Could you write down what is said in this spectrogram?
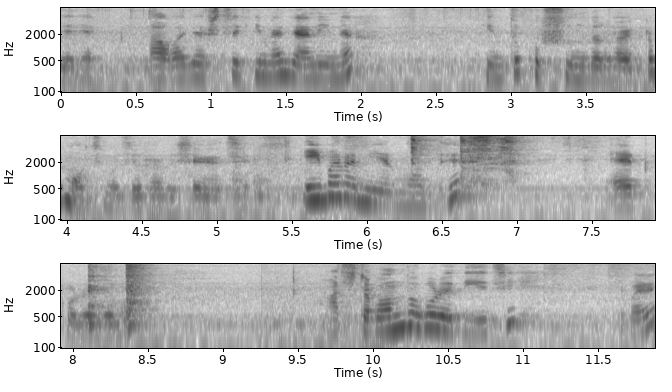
যে আওয়াজ আসছে কি না জানি না, কিন্তু খুব সুন্দরভাবে একটা মচমচে ভাব এসে গেছে। এইবার আমি এর মধ্যে অ্যাড করে দেবো। আঁচটা বন্ধ করে দিয়েছি। এবারে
